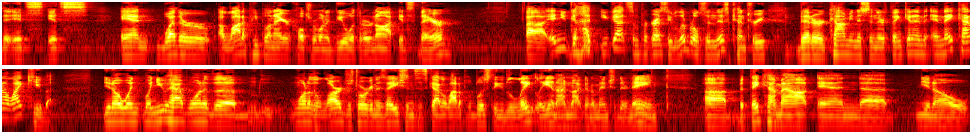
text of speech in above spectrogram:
it's it's and whether a lot of people in agriculture want to deal with it or not, it's there. Uh, and you got you got some progressive liberals in this country that are communists in their thinking, and, and they kind of like Cuba. You know, when when you have one of the one of the largest organizations that's got a lot of publicity lately, and I'm not going to mention their name, uh, but they come out and, uh, you know,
